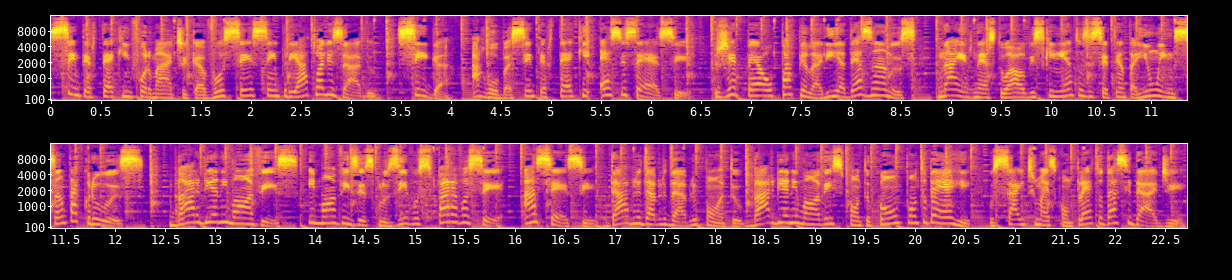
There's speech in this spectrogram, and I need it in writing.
CenterTech Informática, você sempre atualizado. Siga arroba CenterTech SCS. GPEL Papelaria 10 anos. Na Ernesto Alves 571 em Santa Cruz. Barbian Imóveis. Imóveis exclusivos para você. Acesse www.barbianimoveis.com.br, o site mais completo da cidade.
